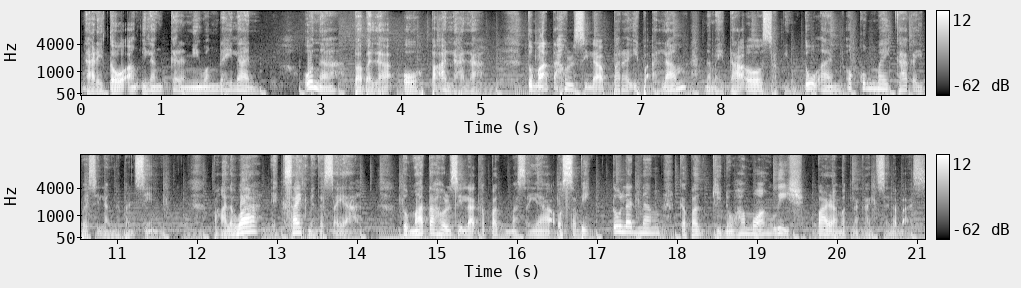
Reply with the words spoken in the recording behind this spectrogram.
Narito ang ilang karaniwang dahilan. Una, babala o paalala. Tumatahol sila para ipaalam na may tao sa pintuan o kung may kakaiba silang napansin. Pangalawa, excitement at saya. Tumatahol sila kapag masaya o sabik tulad ng kapag kinuha mo ang leash para maglakad sa labas.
